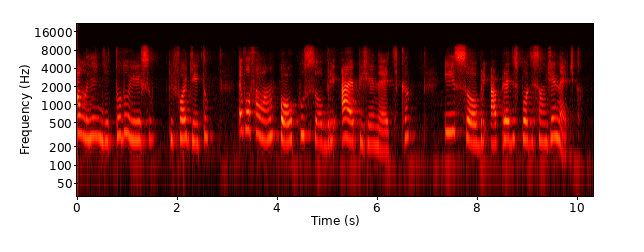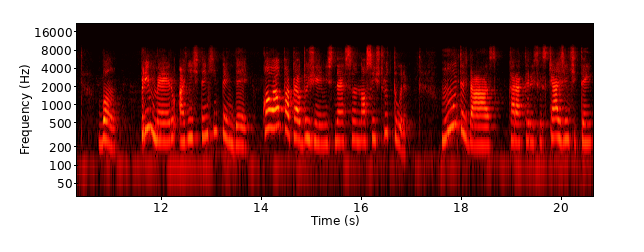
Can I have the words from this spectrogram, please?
Além de tudo isso que foi dito, eu vou falar um pouco sobre a epigenética e sobre a predisposição genética. Bom, primeiro a gente tem que entender qual é o papel dos genes nessa nossa estrutura. Muitas das características que a gente tem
